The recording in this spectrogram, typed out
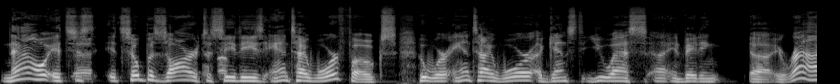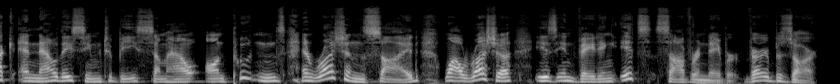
now it's just it's so bizarre to see these anti-war folks who were anti-war against U.S. Uh, invading. Uh, Iraq, and now they seem to be somehow on Putin's and Russian's side, while Russia is invading its sovereign neighbor. Very bizarre.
